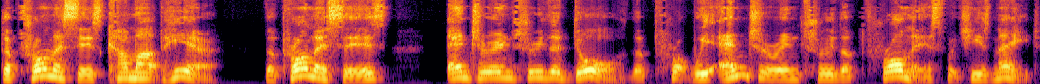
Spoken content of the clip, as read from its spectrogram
The promises come up here. The promises enter in through the door. The we enter in through the promise which he's made.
